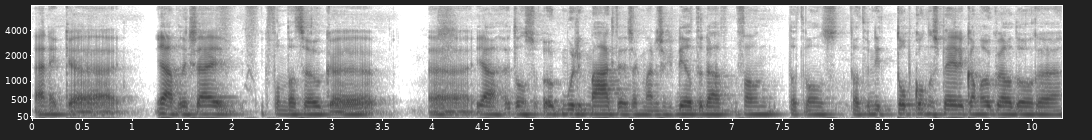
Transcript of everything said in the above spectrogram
en ik, eh, ja, wat ik zei, ik vond dat ze ook... eh, ja, het ons ook moeilijk maakte, zeg maar. Dus een gedeelte daarvan dat we, ons, dat we niet top konden spelen, kwam ook wel door, eh,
